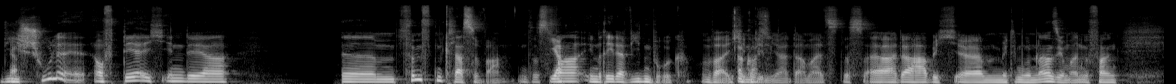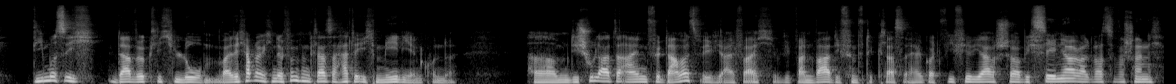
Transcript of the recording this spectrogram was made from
die ja. Schule, auf der ich in der ähm, fünften Klasse war. Das ja. war in Reda Wiedenbrück, war ich oh in Gott. dem Jahr damals. Das, äh, da habe ich äh, mit dem Gymnasium angefangen. Die muss ich da wirklich loben, weil ich habe nämlich in der fünften Klasse hatte ich Medienkunde. Ähm, die Schule hatte einen für damals, wie, wie, alt war ich? Wie, wann war die fünfte Klasse? Herrgott, wie viele Jahre habe ich? Zehn Jahre alt warst du wahrscheinlich.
